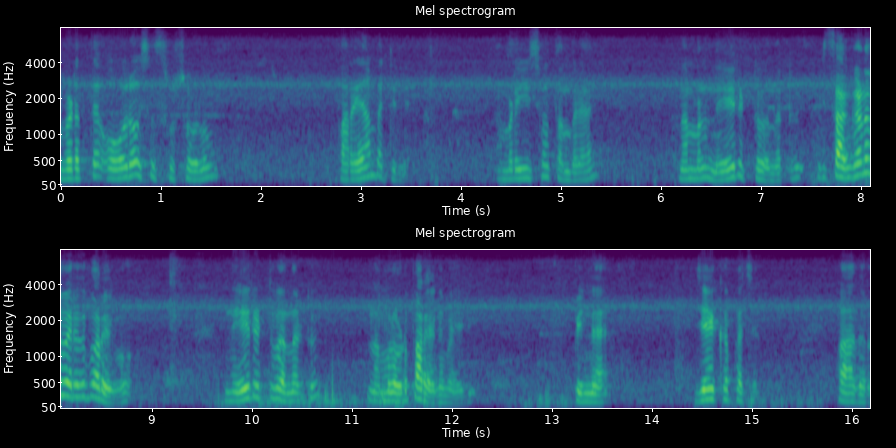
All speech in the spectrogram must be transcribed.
ഇവിടുത്തെ ഓരോ ശുശ്രൂഷകളും പറയാൻ പറ്റില്ല. നമ്മുടെ ഈശോ തമ്പുരാൻ നമ്മൾ നേരിട്ട് വന്നിട്ട് ഒരു സങ്കടം വരുന്നത് പറയുമ്പോൾ നേരിട്ട് വന്നിട്ട് നമ്മളോട് മാതിരി. പിന്നെ ജേക്കബ് അച്ഛൻ ഫാദർ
